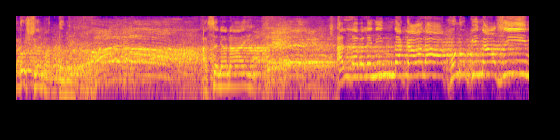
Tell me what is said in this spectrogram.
আদর্শের মাধ্যমে। আছে না নাই? আল্লাহ বলেন, ইন্নাকা আলা খুলুকিন আযীম।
